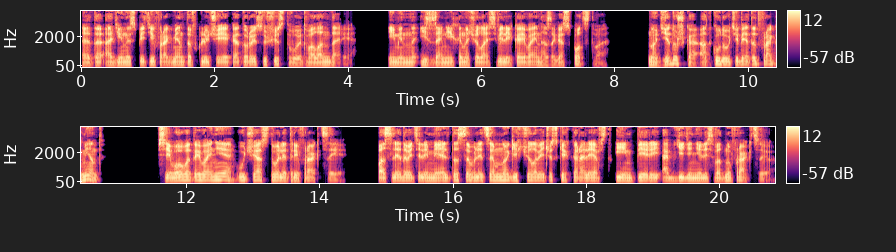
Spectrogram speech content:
Это один из пяти фрагментов ключей, которые существуют в Аландаре. Именно из-за них и началась Великая война за господство. Но, дедушка, откуда у тебя этот фрагмент? Всего в этой войне участвовали три фракции. Последователи Мельтоса в лице многих человеческих королевств и империй объединились в одну фракцию.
